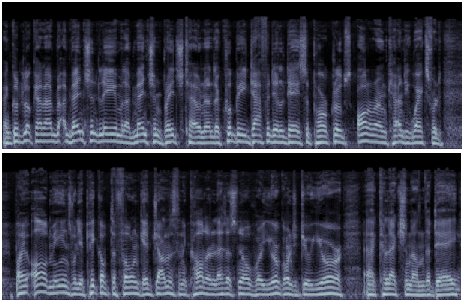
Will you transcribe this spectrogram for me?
And good luck. And I mentioned Liam and I've mentioned Bridgetown, and there could be Daffodil Day support groups all around County Wexford. By all means, will you pick up the phone, give Jonathan a call, and let us know where you're going to do your uh, collection on the day?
